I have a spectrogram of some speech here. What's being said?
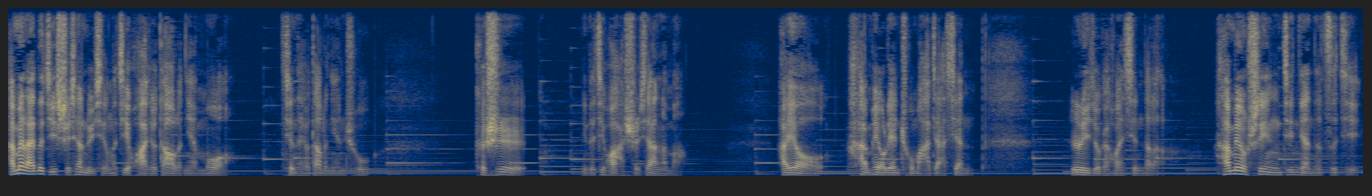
还没来得及实现旅行的计划，就到了年末，现在又到了年初。可是，你的计划实现了吗？还有，还没有练出马甲线，日历就该换新的了。还没有适应今年的自己，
